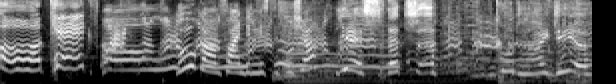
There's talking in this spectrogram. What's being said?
Oh, cakes! We'll go and find him, Mr. Fisher. Yes, that's a good idea.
